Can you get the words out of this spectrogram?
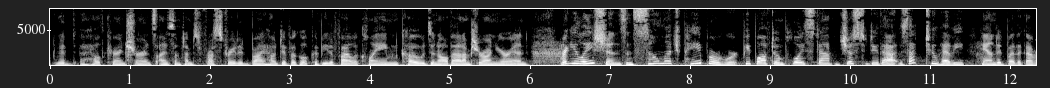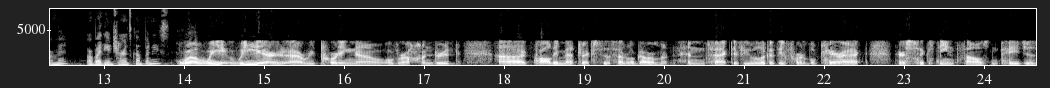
good health care insurance, I'm sometimes frustrated by how difficult it could be to file a claim and codes and all that. I'm sure on your end, regulations and so much paperwork. People have to employ staff just to do that. Is that too heavy-handed by the government? or by the insurance companies? Well, we we are uh, reporting now over a hundred uh, quality metrics to the federal government. And in fact, if you look at the Affordable Care Act, there are 16,000 pages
